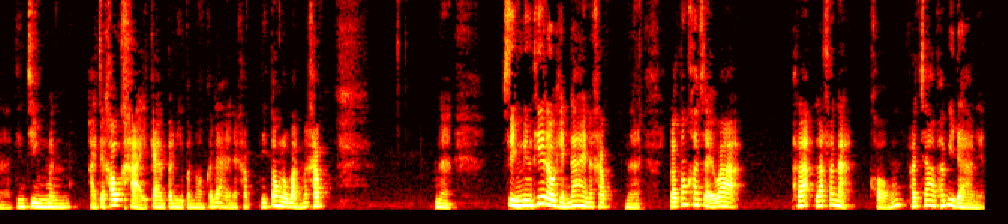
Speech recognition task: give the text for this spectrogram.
นะจริง ๆ มันอาจจะเข้าข่ายการปณีประนอมก็ได้นะครับ นี่ต้องระวังนะครับนะสิ่งหนึ่งที่เราเห็นได้นะครับ นะเราต้องเข้าใจว่าพระลักษณะของพระเจ้าพระบิดาเนี่ย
